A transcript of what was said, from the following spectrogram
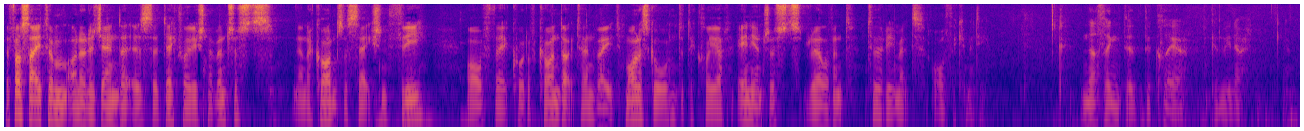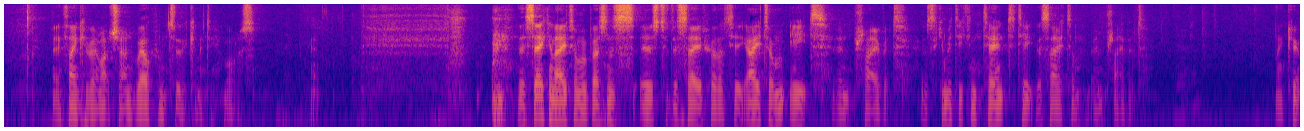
The first item on our agenda is the Declaration of Interests. In accordance with Section 3 of the Code of Conduct, I invite Morris Golden to declare any interests relevant to the remit of the committee. Nothing to declare, convener. Yeah. Thank you very much and welcome to the committee, Morris. the second item of business is to decide whether to take item 8 in private. Is the committee content to take this item in private? Thank you.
